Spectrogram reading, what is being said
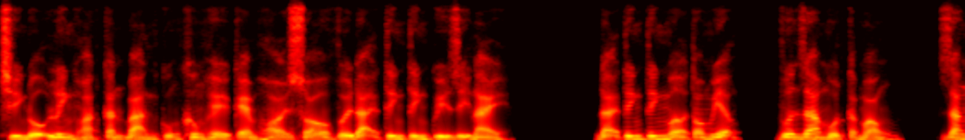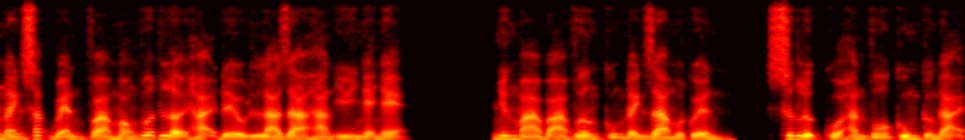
trình độ linh hoạt căn bản cũng không hề kém hỏi so với đại tinh tinh quỷ dị này. Đại tinh tinh mở to miệng, vươn ra một cặp móng, răng nanh sắc bén và móng vuốt lợi hại đều là ra hàn ý nhẹ nhẹ. Nhưng mà bá vương cũng đánh ra một quyền, sức lực của hắn vô cùng cường đại,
